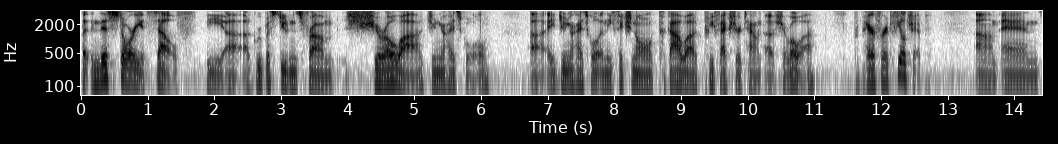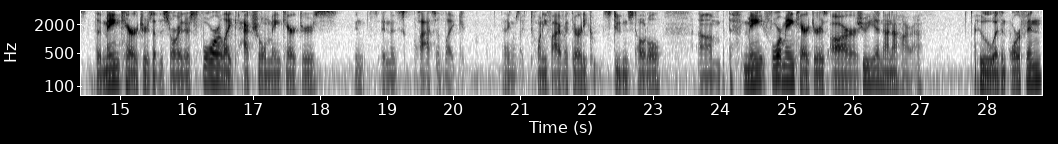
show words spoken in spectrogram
but in this story itself, the uh, a group of students from Shirowa Junior High School, uh, a junior high school in the fictional Kagawa Prefecture town of Shirowa, prepare for a field trip. Um, and the main characters of the story, there's four like actual main characters in in this class of like, I think it was like 25 or 30 students total. Um, but the main four main characters are Shuya Nanahara, who was an orphan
